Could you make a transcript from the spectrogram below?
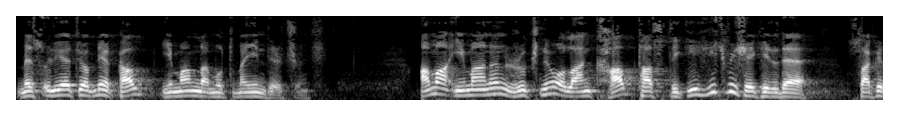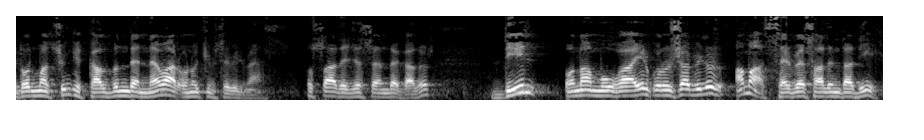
mesuliyet yok. Niye? Kalp imanla mutmaindir çünkü. Ama imanın rüknü olan kalp tasdiki hiçbir şekilde sakit olmaz. Çünkü kalbinde ne var onu kimse bilmez. O sadece sende kalır. Dil ona mugayir konuşabilir ama serbest halinde değil.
